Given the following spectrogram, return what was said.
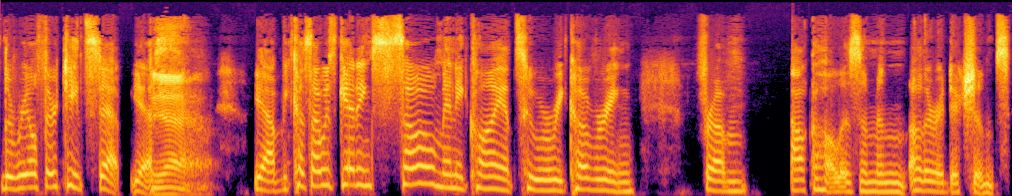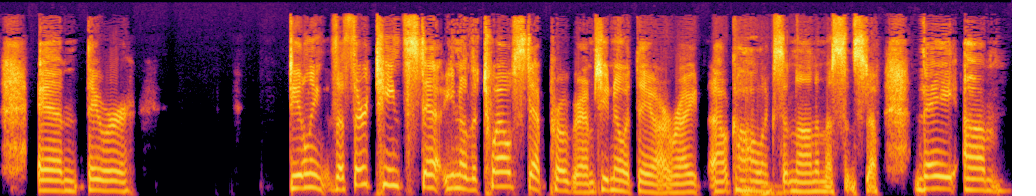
The real 13th step, yes. Yeah. Yeah, because I was getting so many clients who were recovering from alcoholism and other addictions. And they were dealing the 13th step you know the 12 step programs you know what they are right alcoholics mm-hmm. anonymous and stuff they um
